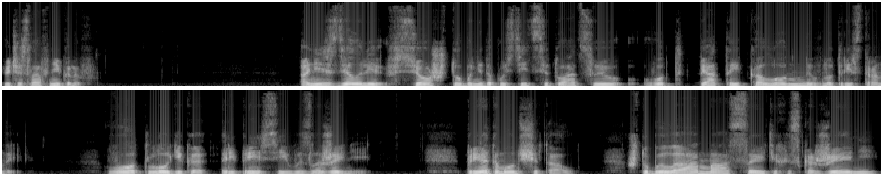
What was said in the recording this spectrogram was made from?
Вячеслав Никонов. Они сделали все, чтобы не допустить ситуацию вот пятой колонны внутри страны. Вот логика репрессий в изложении. При этом он считал, что была масса этих искажений,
